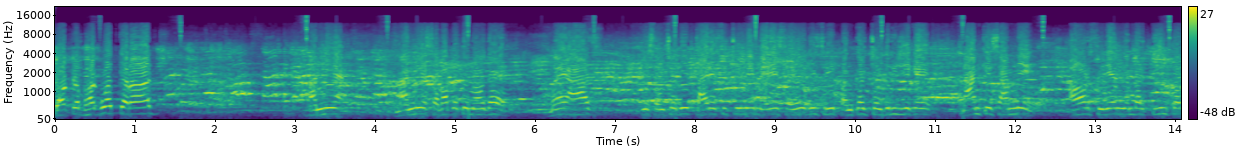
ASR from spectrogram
Doctor Bhagwat Karad माननीय माननीय सभापति महोदय, मैं आज की संशोधित कार्यसूची में मेरे सहयोगी श्री पंकज चौधरी जी के नाम के सामने और सीरियल नंबर तीन पर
